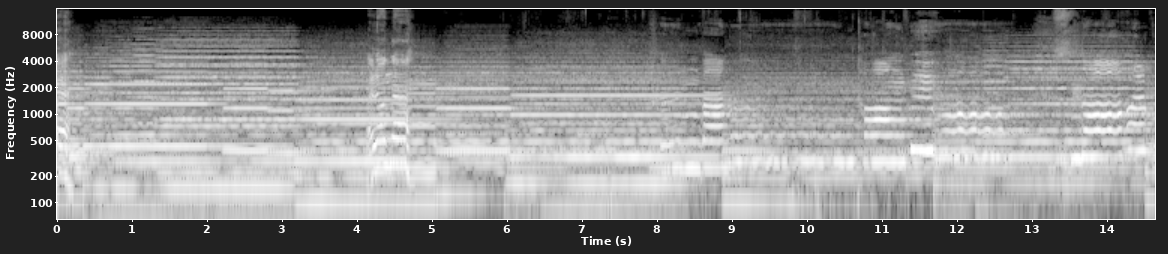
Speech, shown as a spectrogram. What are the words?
그래. 빨리 온나? 큰 방은 텅 비어 넓고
